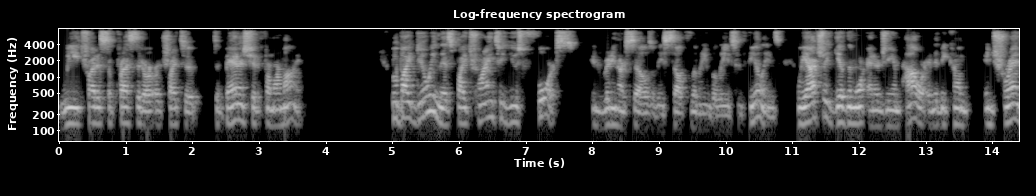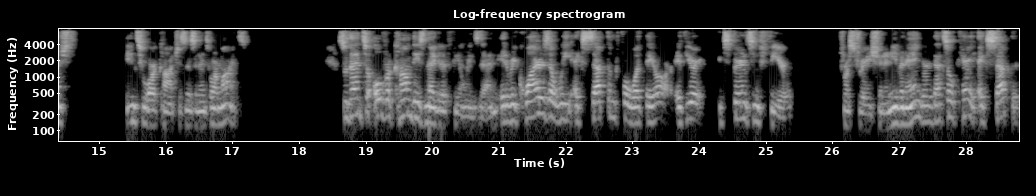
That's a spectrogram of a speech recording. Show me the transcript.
we try to suppress it or, or try to, to banish it from our mind. But by doing this, by trying to use force in ridding ourselves of these self limiting beliefs and feelings, we actually give them more energy and power and they become entrenched into our consciousness and into our minds. So then to overcome these negative feelings, then it requires that we accept them for what they are. If you're experiencing fear, frustration, and even anger, that's okay. Accept it.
